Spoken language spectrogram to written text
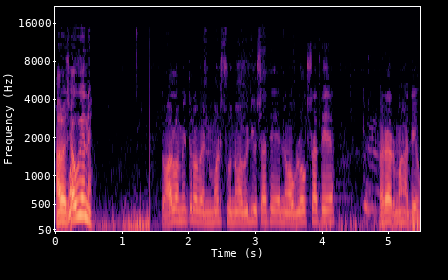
હાલો જવું છે ને? તો હાલો મિત્રો હવે મળશું નવા વીડિયો સાથે નવા બ્લોગ સાથે. હર હર મહાદેવ.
